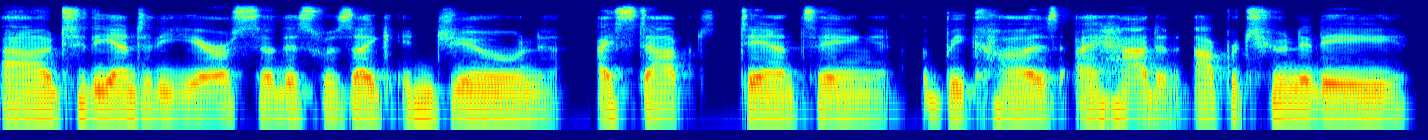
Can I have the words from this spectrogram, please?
uh, to the end of the year. So this was like in June. I stopped dancing because I had an opportunity.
